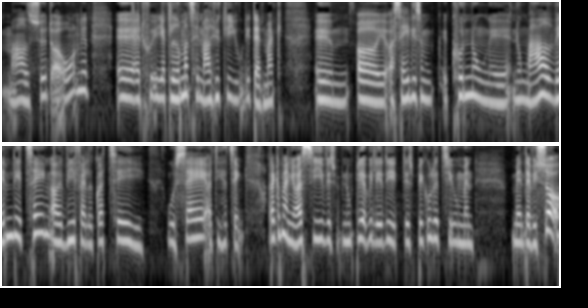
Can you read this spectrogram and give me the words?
meget sødt og ordentligt, øh, at jeg glæder mig til en meget hyggelig jul i Danmark. Øhm, og, og sagde ligesom kun nogle, øh, nogle meget venlige ting, og vi er faldet godt til i USA og de her ting. Og der kan man jo også sige, hvis nu bliver vi lidt i det spekulative, men, men da vi så,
